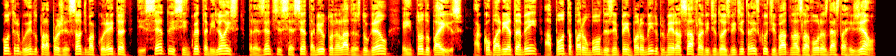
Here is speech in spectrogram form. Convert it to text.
contribuindo para a projeção de uma colheita de 150 milhões 360 mil toneladas do grão em todo o país. A companhia também aponta para um bom desempenho para o milho primeira safra 22-23 cultivado nas lavouras desta região.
